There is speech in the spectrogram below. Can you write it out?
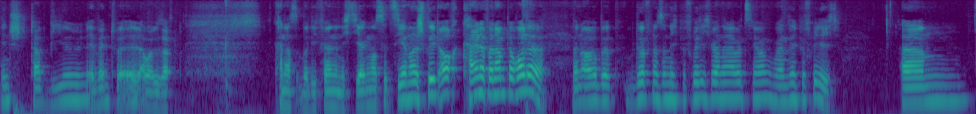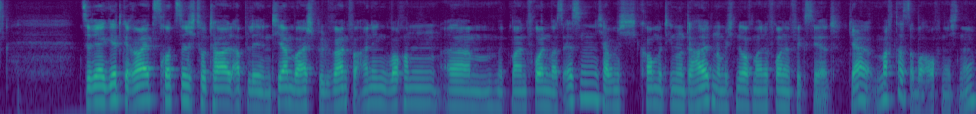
instabil, eventuell, aber wie gesagt, kann das über die Ferne nicht diagnostizieren und es spielt auch keine verdammte Rolle. Wenn eure Bedürfnisse nicht befriedigt werden in einer Beziehung, werden sie nicht befriedigt. Ähm, Sie reagiert gereizt, trotzig, total ablehnend. Hier ein Beispiel. Wir waren vor einigen Wochen ähm, mit meinen Freunden was essen. Ich habe mich kaum mit ihnen unterhalten und mich nur auf meine Freundin fixiert. Ja, macht das aber auch nicht, ne?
